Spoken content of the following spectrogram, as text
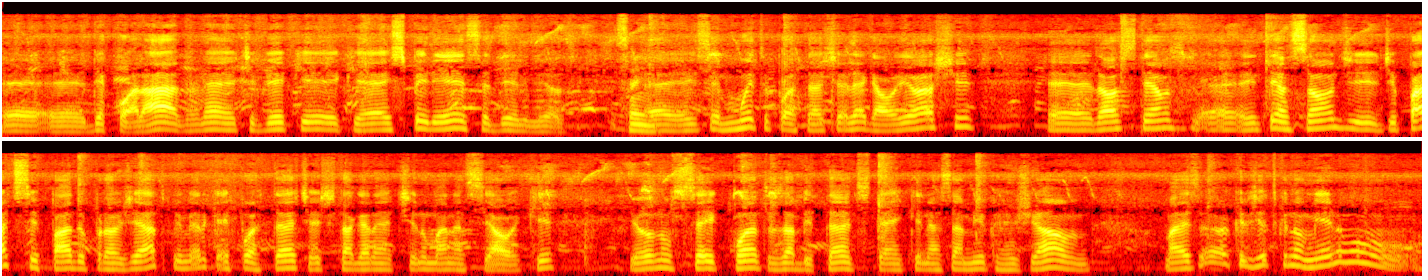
é, é, decorado, né? a gente vê que, que é a experiência dele mesmo. Sim. É, isso é muito importante, é legal. E eu acho é, nós temos é, a intenção de, de, participar do projeto. Primeiro que é importante, a gente está garantindo um manancial aqui. Eu não sei quantos habitantes tem aqui nessa micro-região, mas eu acredito que no mínimo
